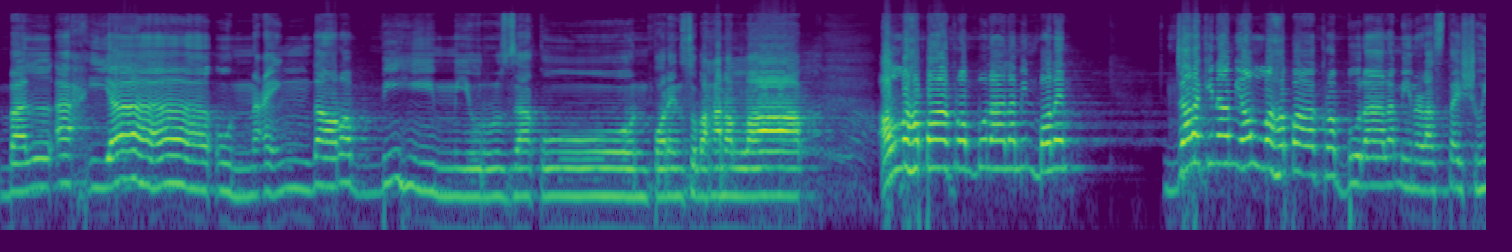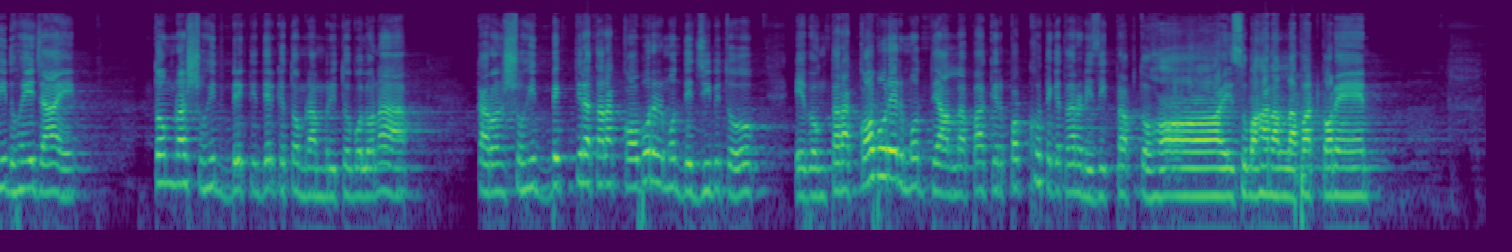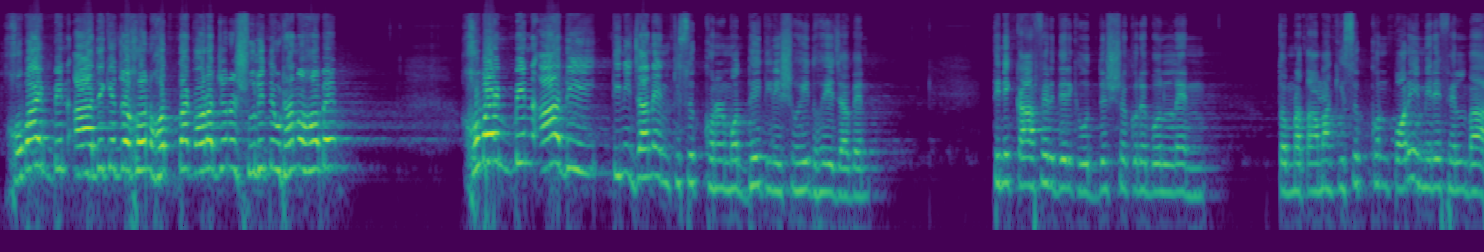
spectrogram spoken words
بل احياء عند ربهم يرزقون পড়েন সুবহানাল্লাহ আল্লাহ পাক রব্বুল আলামিন বলেন, যারা কিনা আমি আল্লাহ পাক রব্বুল আলামিন রাস্তায় শহীদ হয়ে যায়, তোমরা শহীদ ব্যক্তিদেরকে তোমরা মৃত বলো না। কারণ শহীদ ব্যক্তিরা তারা কবরের মধ্যে জীবিত এবং তারা কবরের মধ্যে আল্লাহ পাকের পক্ষ থেকে তারা রিজিক প্রাপ্ত হয়। সুবাহান আল্লাহ পাঠ করেন। খোবাইব বিন আদিকে যখন হত্যা করার জন্য শুলিতে উঠানো হবে, খোবাইব বিন আদি, তিনি জানেন কিছুক্ষণের মধ্যেই তিনি শহীদ হয়ে যাবেন। তিনি কাফেরদেরকে উদ্দেশ্য করে বললেন, তোমরা তো আমার কিছুক্ষণ পরেই মেরে ফেলবা।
